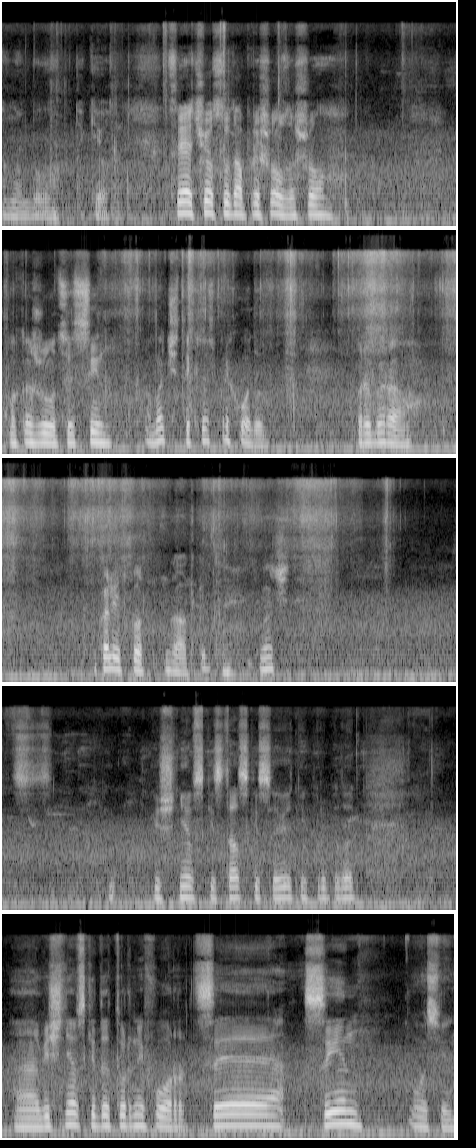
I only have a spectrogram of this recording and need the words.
Воно було таке от. Це я що сюди прийшов, зайшов. Покажу оцей син. А бачите, хтось приходив, прибирав. Калітку, да. Бачите? Вишневський статський советник преподаватель. Вишневський де Турніфор. Це син. Ось він.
